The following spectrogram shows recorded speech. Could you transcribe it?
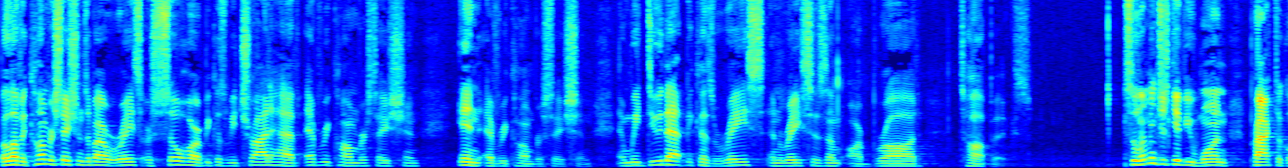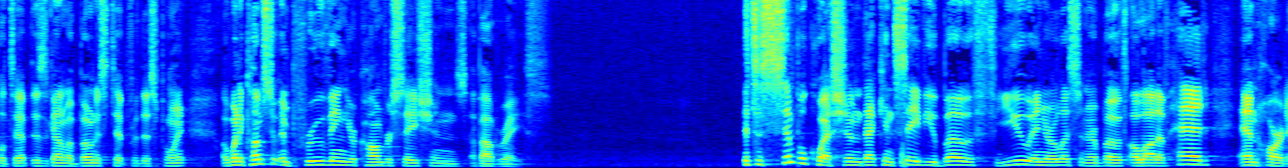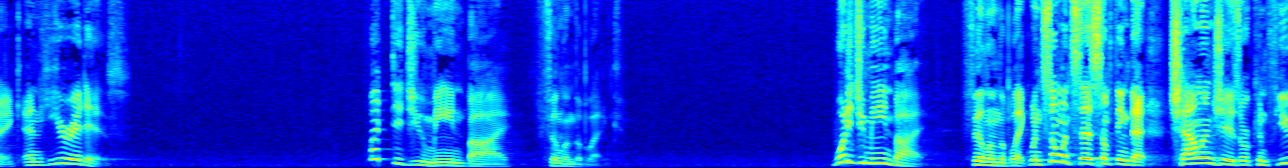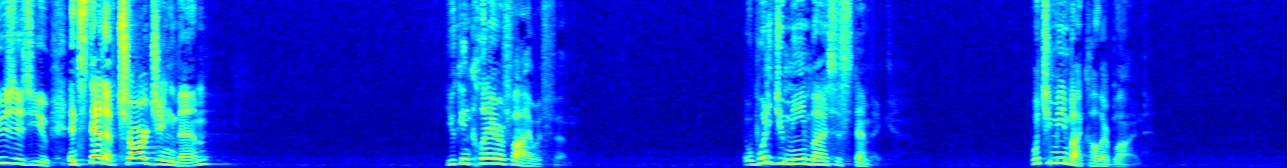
Beloved, conversations about race are so hard because we try to have every conversation in every conversation. And we do that because race and racism are broad topics. So let me just give you one practical tip. This is kind of a bonus tip for this point. Uh, when it comes to improving your conversations about race, it's a simple question that can save you both, you and your listener, both a lot of head and heartache. And here it is What did you mean by fill in the blank? What did you mean by fill in the blank? When someone says something that challenges or confuses you, instead of charging them, you can clarify with them. What did you mean by systemic? What do you mean by colorblind?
